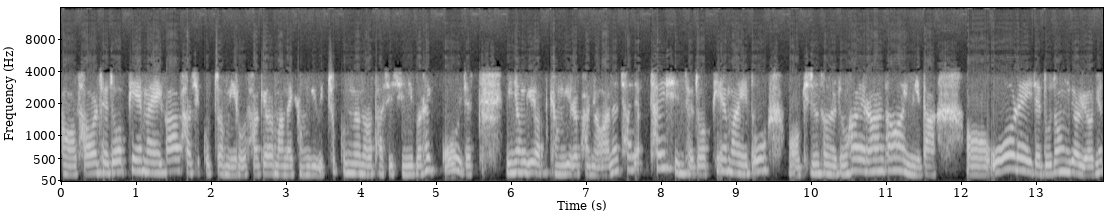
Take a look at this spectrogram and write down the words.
어, 4월 제조업 PMI가 49.2로 4개월 만에 경기 위축 국면으로 다시 진입을 했고 이제 민영기업 경기를 반영하는 차, 차이신 제조업 PMI도 어, 기준선을 좀 하회를 한 상황입니다. 어, 5월에 이제 노정절 연휴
